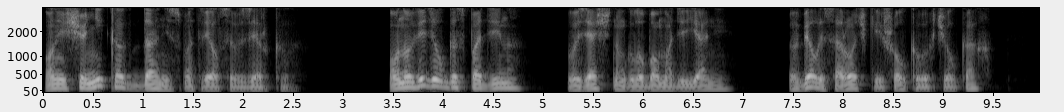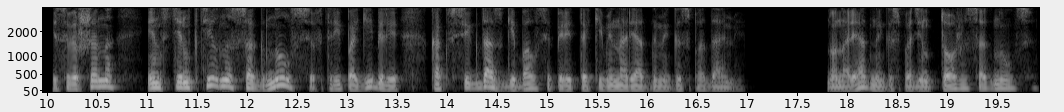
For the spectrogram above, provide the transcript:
он еще никогда не смотрелся в зеркало. Он увидел господина в изящном голубом одеянии, в белой сорочке и шелковых чулках, и совершенно инстинктивно согнулся в три погибели, как всегда сгибался перед такими нарядными господами. Но нарядный господин тоже согнулся.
